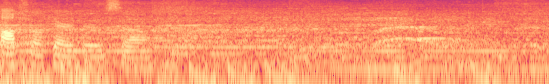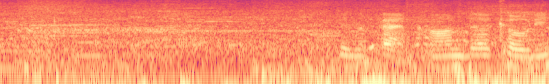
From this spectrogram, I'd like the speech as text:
optional characters. So In the patent, Honda, Cody.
